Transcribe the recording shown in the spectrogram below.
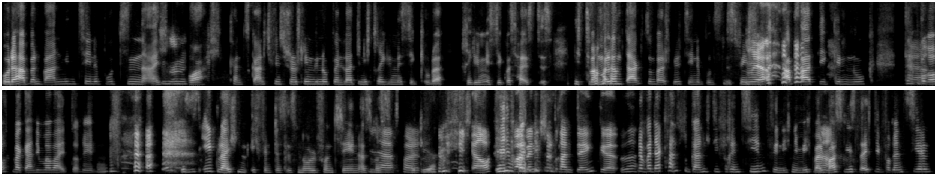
Oder habe einen Wahn mit dem Zähneputzen. Na, Ich, Mhm. Boah, ich kann es gar nicht. Ich finde es schon schlimm genug, wenn Leute nicht regelmäßig oder regelmäßig, was heißt es? Nicht zweimal am Tag zum Beispiel Zähne putzen. Das finde ich Ja. abartig genug. Da Ja. braucht man gar nicht mehr weiterreden. Das ist eh gleich, ich finde, das ist 0 von 10. Also was ja, ist bei voll. dir? Für mich auch. Ich weiß wenn ich schon dran denke. uh. Aber da kannst du gar nicht differenzieren, finde ich nämlich, weil Ja. was wir gleich differenzieren,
